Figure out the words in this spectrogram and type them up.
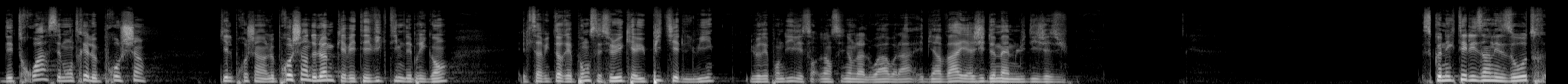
des trois s'est montré le prochain? Qui est le prochain? Le prochain de l'homme qui avait été victime des brigands. Et le serviteur répond, c'est celui qui a eu pitié de lui. Lui répondit l'enseignant de la loi, voilà. Eh bien, va et agis de même, lui dit Jésus. Se connecter les uns les autres,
